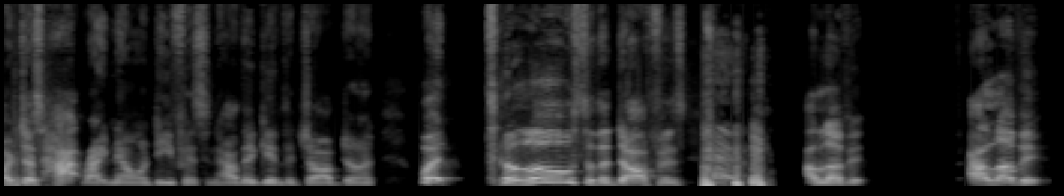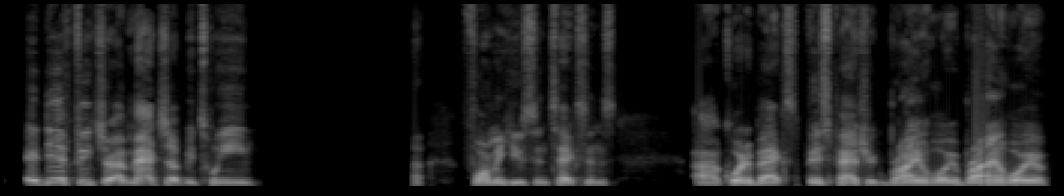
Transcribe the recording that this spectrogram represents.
are just hot right now on defense and how they're getting the job done. But to lose to the Dolphins, I love it. I love it. It did feature a matchup between uh, former Houston Texans uh, quarterbacks Fitzpatrick, Brian Hoyer. Brian Hoyer,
